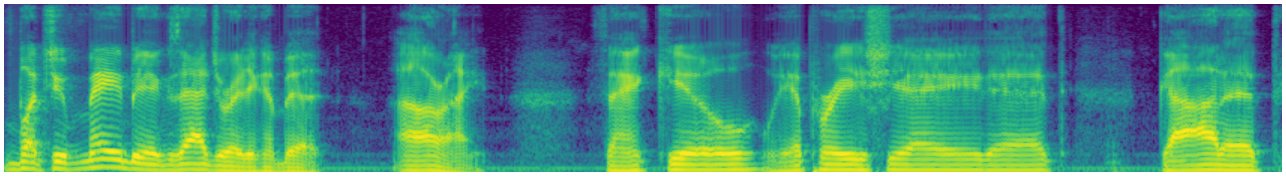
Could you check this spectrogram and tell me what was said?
but you may be exaggerating a bit. All right. Thank you. We appreciate it. Got it,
